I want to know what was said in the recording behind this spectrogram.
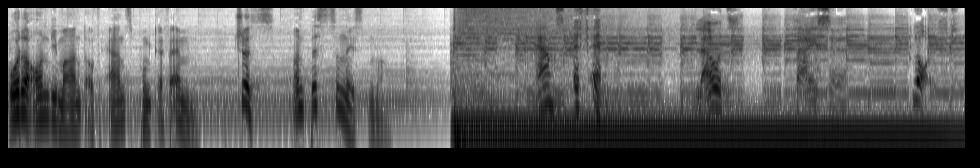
oder on demand auf ernst.fm. Tschüss und bis zum nächsten Mal. Ernst FM. Laut, leise, läuft.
